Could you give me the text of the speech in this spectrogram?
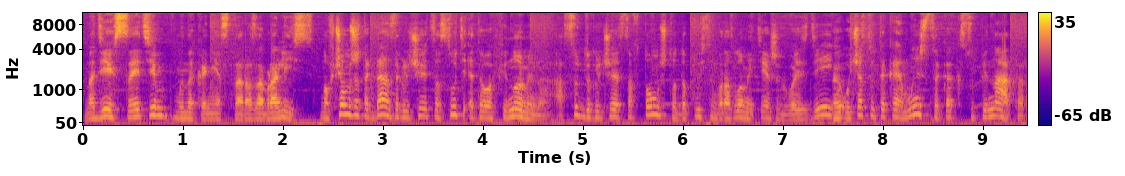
Надеюсь, с этим мы наконец-то разобрались. Но в чем же тогда заключается суть этого феномена? А суть заключается в том, что, допустим, в разломе тех же гвоздей э, участвует такая мышца, как супинатор.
